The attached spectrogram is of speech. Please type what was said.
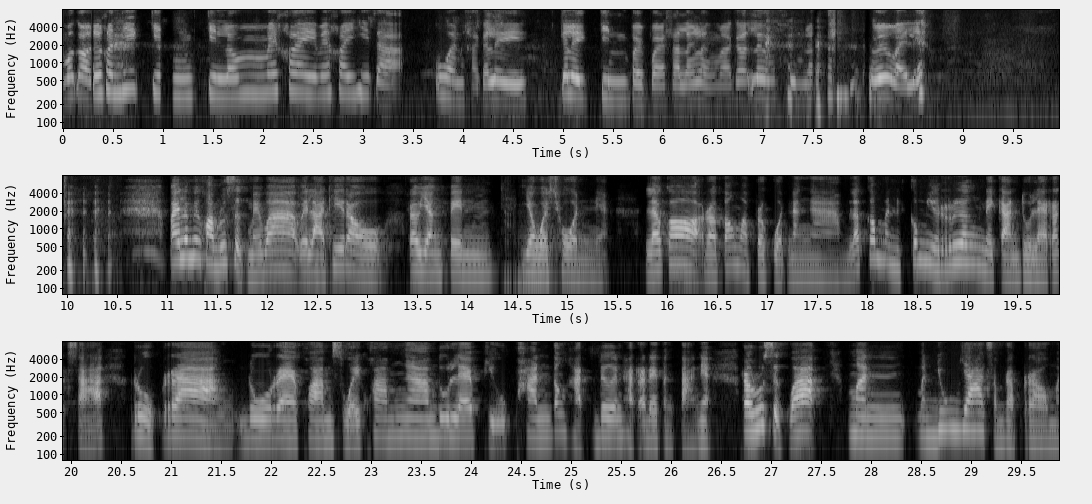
เมื่อก่อนเป็นคนที่กินกินแล้วไม่ค่อยไม่ค่อยที่จะ อ้วนค่ะ ก็เลย ก็เลยกินปล่อยๆค่ะหลังๆ มาก็เริ่มคุมแล้วไม่ไหวแล้วไม่แล้วมีความรู้สึกไหมว่า เวลาที่เราเรายังเป็นเยาวชนเนี่ยแล้วก็เราต้องมาประกวดนางงาม แล้วก็มันก็มีเรื่องในการดูแลรักษารูปร่าง ดูแลความสวยความงาม ดูแลผิวพรรณต้องหัดเดินหัดอะไรต่างๆ เนี่ย เรารู้สึกว่ามันมันยุ่งยากสำหรับเราไหม?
